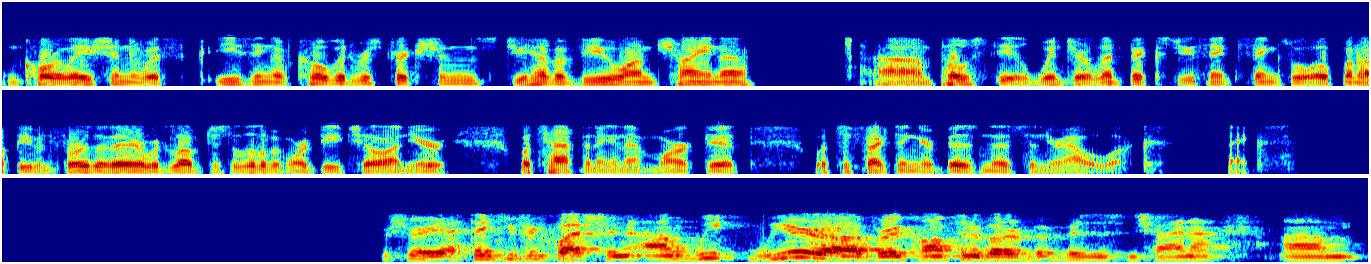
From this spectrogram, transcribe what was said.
in correlation with easing of COVID restrictions? Do you have a view on China um, post the Winter Olympics? Do you think things will open up even further there? Would love just a little bit more detail on what's happening in that market, what's affecting your business and your outlook. Thanks. For sure. Yeah. Thank you for your question. Um, we're uh, very confident about our business in China. Um,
